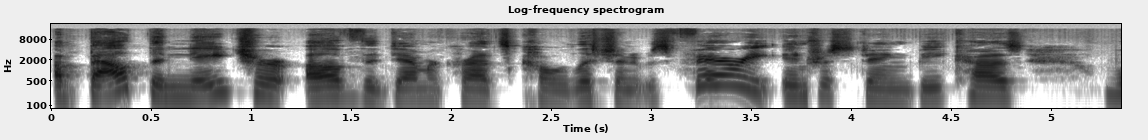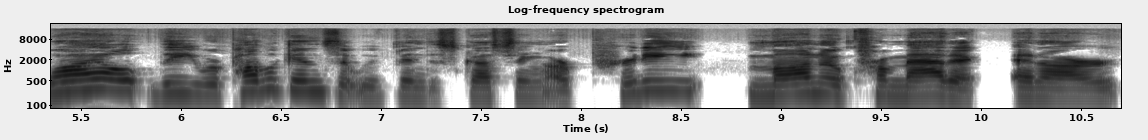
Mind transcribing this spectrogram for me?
about the nature of the Democrats' coalition. It was very interesting because while the Republicans that we've been discussing are pretty monochromatic and are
